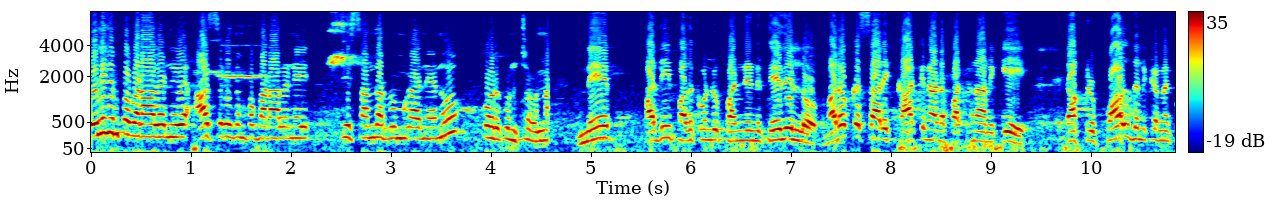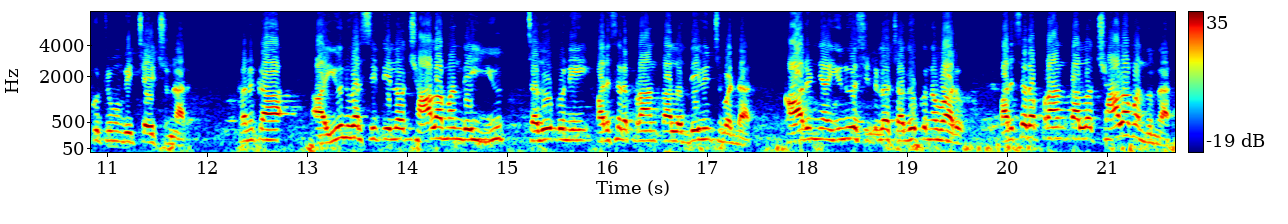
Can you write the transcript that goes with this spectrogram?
వెలిగింపబడాలని ఆశీర్వదింపబడాలని ఈ సందర్భంగా నేను కోరుకుంటున్నాను మే పది పదకొండు పన్నెండు తేదీల్లో మరొకసారి కాకినాడ పట్టణానికి డాక్టర్ పాల్ దనకన్న కుటుంబం విచ్చేయుచున్నారు. కనుక ఆ యూనివర్సిటీలో చాలా మంది యూత్ చదువుకుని పరిసర ప్రాంతాల్లో దీవించబడ్డారు. కారుణ్య యూనివర్సిటీలో చదువుకున్న వారు పరిసర ప్రాంతాల్లో చాలా మంది ఉన్నారు.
